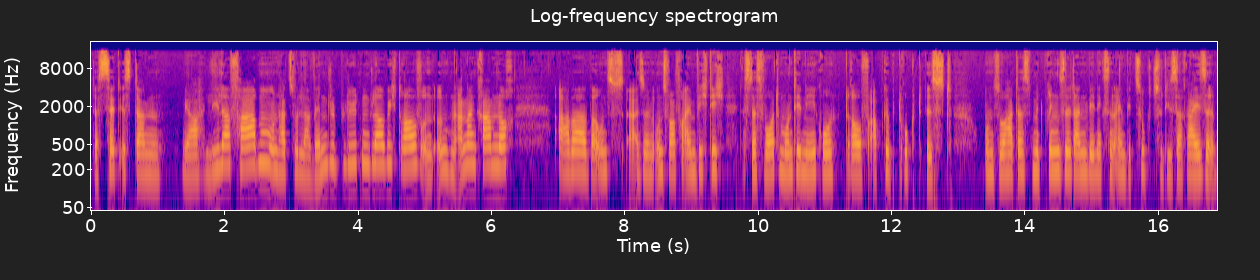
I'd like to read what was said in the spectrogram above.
Das Set ist dann ja lila Farben und hat so Lavendelblüten, glaube ich, drauf und irgendeinen anderen Kram noch. Aber bei uns, also uns war vor allem wichtig, dass das Wort Montenegro drauf abgedruckt ist. Und so hat das mit Bringsel dann wenigstens einen Bezug zu dieser Reise.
